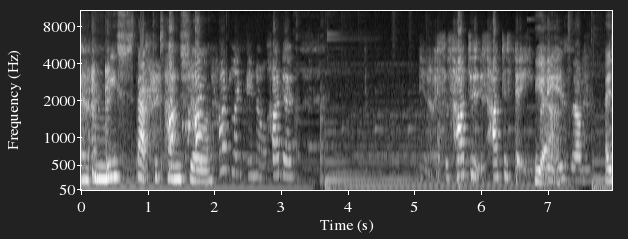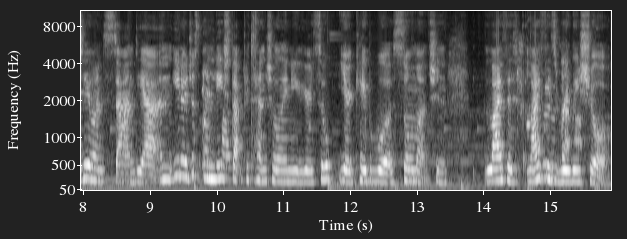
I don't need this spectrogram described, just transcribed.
And unleash that Hard, potential. hard, hard, like you know, hard to. You know, it's hard to it's hard to say, Yeah. but it is um I do understand, yeah. And you know, just unleash hard. that potential in you. You're so you're capable of so much and life is life is really short.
